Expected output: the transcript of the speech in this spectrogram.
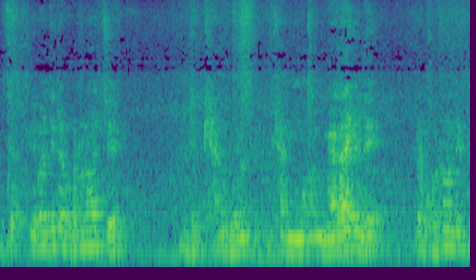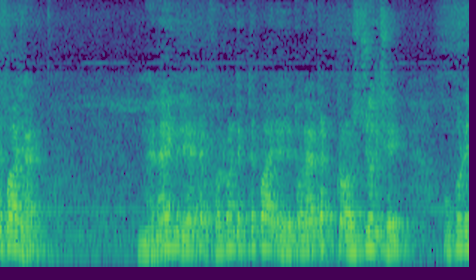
আচ্ছা এবার যেটা ঘটনা হচ্ছে যে খ্যান- মেলায় গেলে একটা ঘটনা দেখতে পাওয়া যায়। মেলায় গেলে একটা ঘটনা দেখতে পাওয়া যায় যে তলায় একটা টর্চ জ্বলছে, উপরে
